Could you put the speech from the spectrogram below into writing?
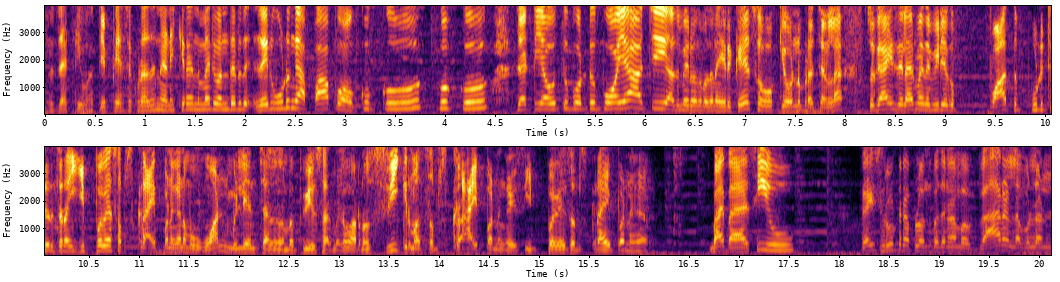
இந்த ஜட்டி பற்றி பேசக்கூடாதுன்னு நினைக்கிறேன். இந்த மாதிரி வந்துடுது சரி விடுங்க. பார்ப்போம். குக்கு குக்கு. ஜட்டியை அவுத்து போட்டு போயாச்சு. அது மாதிரி வந்து பார்த்தீங்கன்னா இருக்குது ஸோ ஓகே ஒன்றும் பிரச்சனை இல்லை. ஸோ கைஸ் எல்லாருமே இந்த வீடியோக்கு பார்த்து பிடிச்சிருந்துச்சுன்னா இப்போவே சப்ஸ்கிரைப் பண்ணுங்கள் நம்ம ஒன் மில்லியன் சேனல் நம்ம பியூஸ் ஆர்மியில் வரணும். சீக்கிரமாக சப்ஸ்கிரைப் பண்ணுங்கள் கைஸ் இப்போவே சப்ஸ்கிரைப் பண்ணுங்கள் bye bye see you guys ரூட் ஆப்பில் வந்து பார்த்தீங்கன்னா நம்ம வேற லெவலில்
